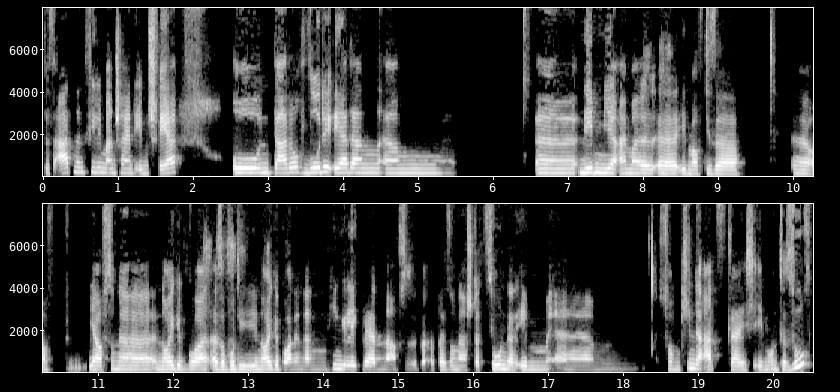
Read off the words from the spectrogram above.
das Atmen fiel ihm anscheinend eben schwer. Und dadurch wurde er dann ähm, äh, neben mir einmal äh, eben auf dieser äh, auf, ja, auf so einer Neugeborenen, also wo die Neugeborenen dann hingelegt werden, auf, bei so einer Station dann eben ähm, vom Kinderarzt gleich eben untersucht.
